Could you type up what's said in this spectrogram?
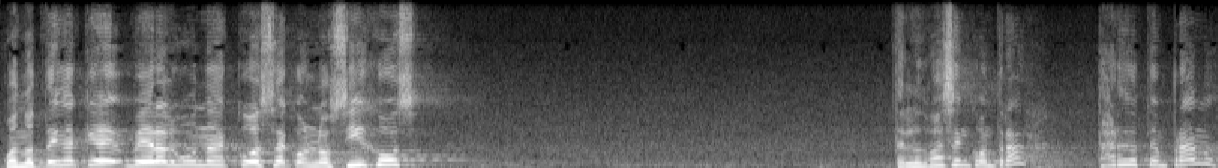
Cuando tenga que ver alguna cosa con los hijos, te los vas a encontrar, tarde o temprano.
